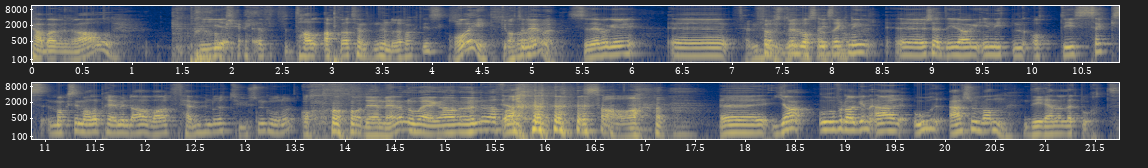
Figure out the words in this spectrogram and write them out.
Cabaral. I Ok. eh, tall akkurat 1500, faktisk. Oi, gratulerer. Så det var gøy. Eh, første lottotrekning eh, skjedde i dag i 1986. Maksimale premien da var 500 000 kroner. Åh, det er mer enn noe jeg har vunnet, i hvert fall. Sara. Eh, ja, ordet for dagen er Ord er som vann, de renner lett bort.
